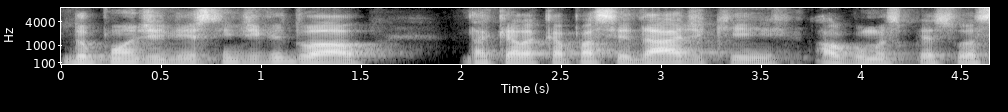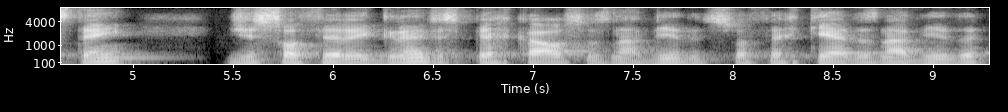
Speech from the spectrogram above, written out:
do ponto de vista individual, daquela capacidade que algumas pessoas têm de sofrer aí grandes percalços na vida, de sofrer quedas na vida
